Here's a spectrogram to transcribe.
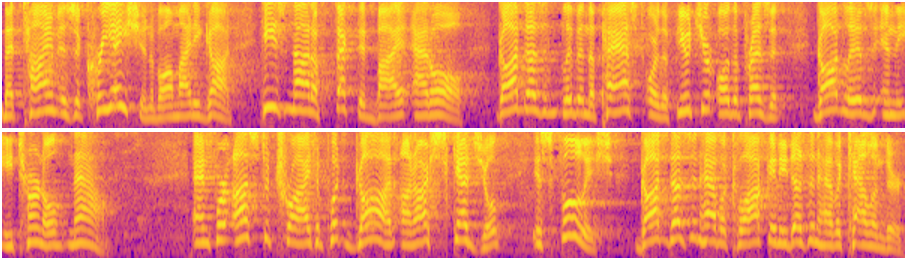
That time is a creation of Almighty God. He's not affected by it at all. God doesn't live in the past or the future or the present. God lives in the eternal now. And for us to try to put God on our schedule is foolish. God doesn't have a clock and He doesn't have a calendar.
